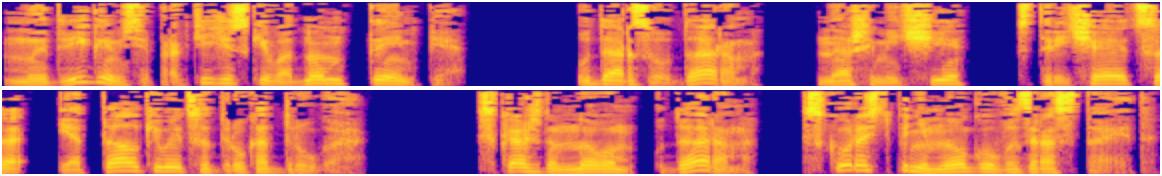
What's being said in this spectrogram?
Мы двигаемся практически в одном темпе. Удар за ударом наши мечи встречаются и отталкиваются друг от друга. С каждым новым ударом скорость понемногу возрастает.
